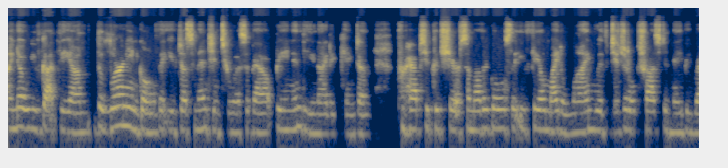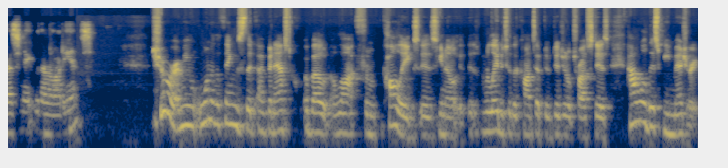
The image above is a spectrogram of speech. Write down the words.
I know you've got the, um, the learning goal that you've just mentioned to us about being in the United Kingdom. Perhaps you could share some other goals that you feel might align with digital trust and maybe resonate with our audience. Sure. I mean, one of the things that I've been asked about a lot from colleagues is, you know, related to the concept of digital trust is how will this be measured?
